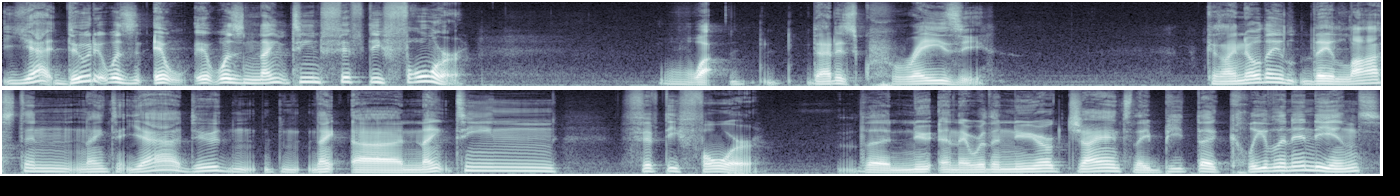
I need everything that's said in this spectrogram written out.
Yeah, dude, it was it it was 1954. What? That is crazy. Because I know they they lost in 19. Yeah, dude. Ni- uh, 1954. The new and they were the New York Giants. They beat the Cleveland Indians.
